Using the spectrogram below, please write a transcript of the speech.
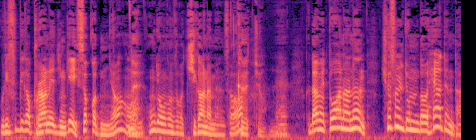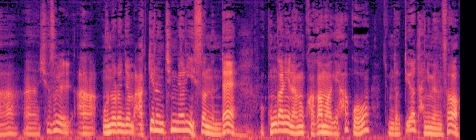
우리 수비가 불안해진 게 있었거든요. 어, 네. 어, 홍정우 선수가 지간하면서 그렇죠. 네. 그다음에 또 하나는 슛을 좀 더 해야 된다. 아, 슛을 아 오늘은 좀 아끼는 측면이 있었는데 음. 공간이 나면 과감하게 하고 좀 더 뛰어다니면서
